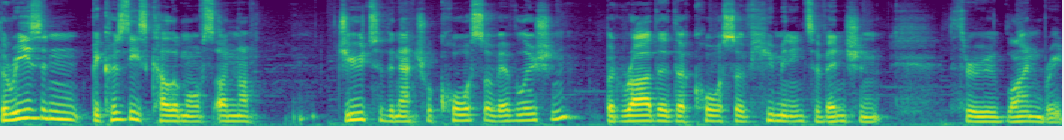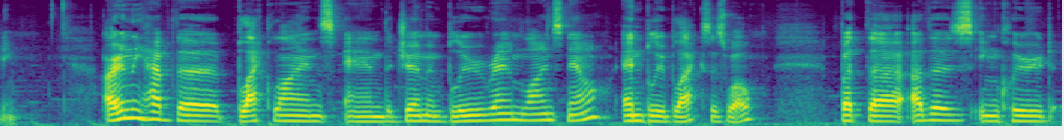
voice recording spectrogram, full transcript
The reason, because these color morphs are not due to the natural course of evolution, but rather the course of human intervention through line breeding. I only have the black lines and the German blue ram lines now, and blue blacks as well. But the others include,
